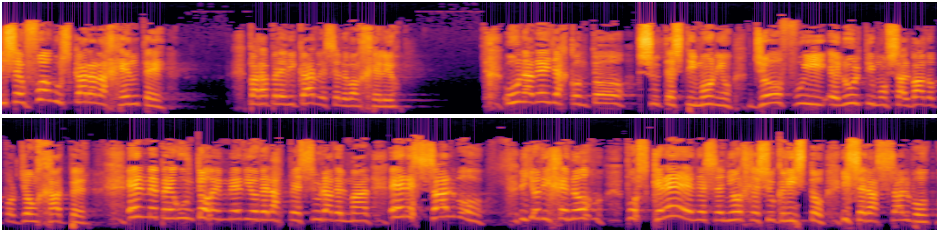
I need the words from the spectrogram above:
y se fue a buscar a la gente para predicarles el Evangelio. Una de ellas contó su testimonio. Yo fui el último salvado por John Harper. Él me preguntó en medio de la espesura del mar, ¿eres salvo? Y yo dije, no, pues cree en el Señor Jesucristo y serás salvo.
